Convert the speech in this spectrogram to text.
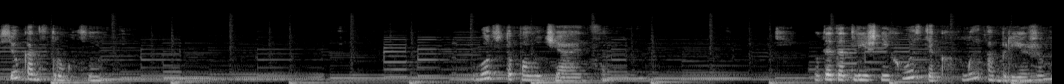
всю конструкцию. Вот что получается. Вот этот лишний хвостик мы обрежем.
